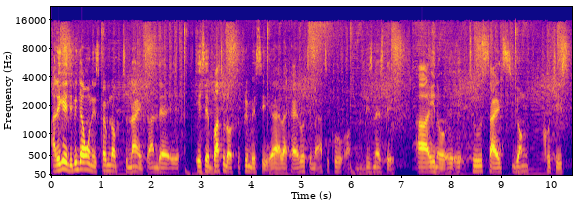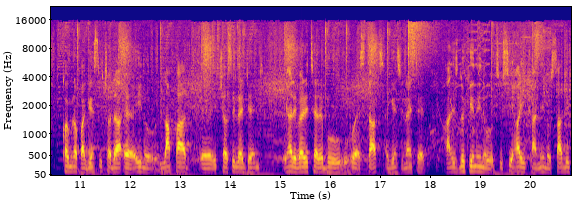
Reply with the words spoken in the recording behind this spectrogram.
And again, the bigger one is coming up tonight, and uh, it's a battle of supremacy, like I wrote in my article on Business Day. Uh, you know, two sides, young coaches coming up against each other. Uh, you know, Lampard, uh, Chelsea legend, he had a very terrible uh, start against United, and he's looking, you know, to see how he can, you know, salvage,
